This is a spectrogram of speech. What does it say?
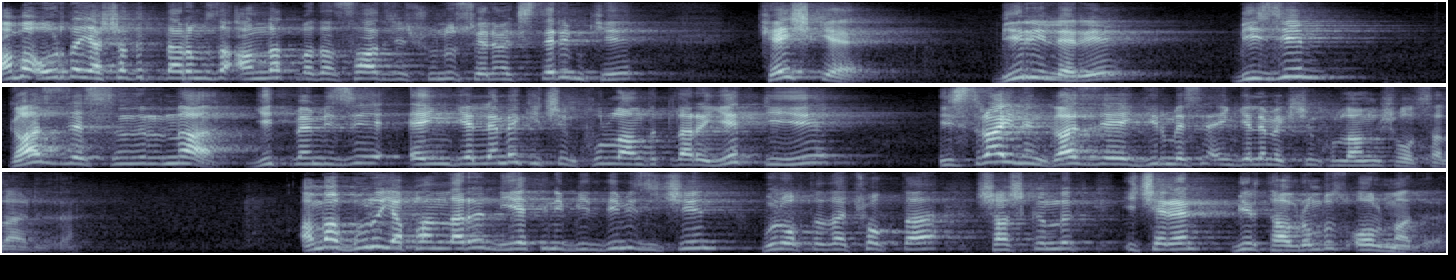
Ama orada yaşadıklarımızı anlatmadan sadece şunu söylemek isterim ki keşke birileri bizim Gazze sınırına gitmemizi engellemek için kullandıkları yetkiyi İsrail'in Gazze'ye girmesini engellemek için kullanmış olsalardı. Ama bunu yapanların niyetini bildiğimiz için bu noktada çok da şaşkınlık içeren bir tavrımız olmadı.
